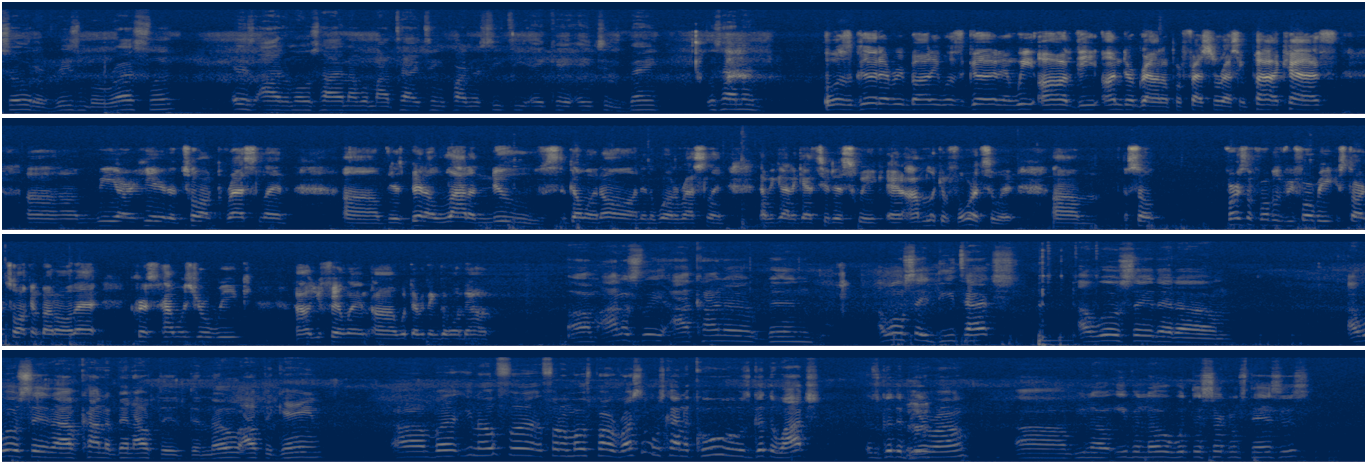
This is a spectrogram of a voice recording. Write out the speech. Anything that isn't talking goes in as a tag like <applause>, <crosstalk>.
Episode of Reasonable Wrestling. It is I, the Most High, and I'm with my tag team partner, CT, aka Chitty Bang. What's happening? What's good, everybody? What's good? And we are the Underground of Professional Wrestling Podcast. Um, we are here to talk wrestling. Uh, there's been a lot of news going on in the world of wrestling that we got to get to this week, and I'm looking forward to it. Um, so, first and foremost, before we start talking about all that, Chris, how was your week? How you feeling uh, with everything going down? Um, honestly, I kind of been, I won't say detached. I will say that, um, I will say that I've kind of been out the, the know, out the game. Um, but you know, for for the most part, wrestling was kind of cool. It was good to watch. It was good to be Mhm. around. Um, you know, even though with the circumstances,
